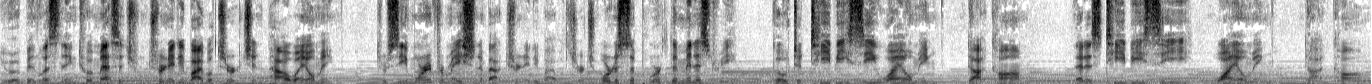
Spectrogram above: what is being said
You have been listening to a message from Trinity Bible Church in Powell, Wyoming. To receive more information about Trinity Bible Church or to support the ministry, go to tbcwyoming.com. That is tbcwyoming.com.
